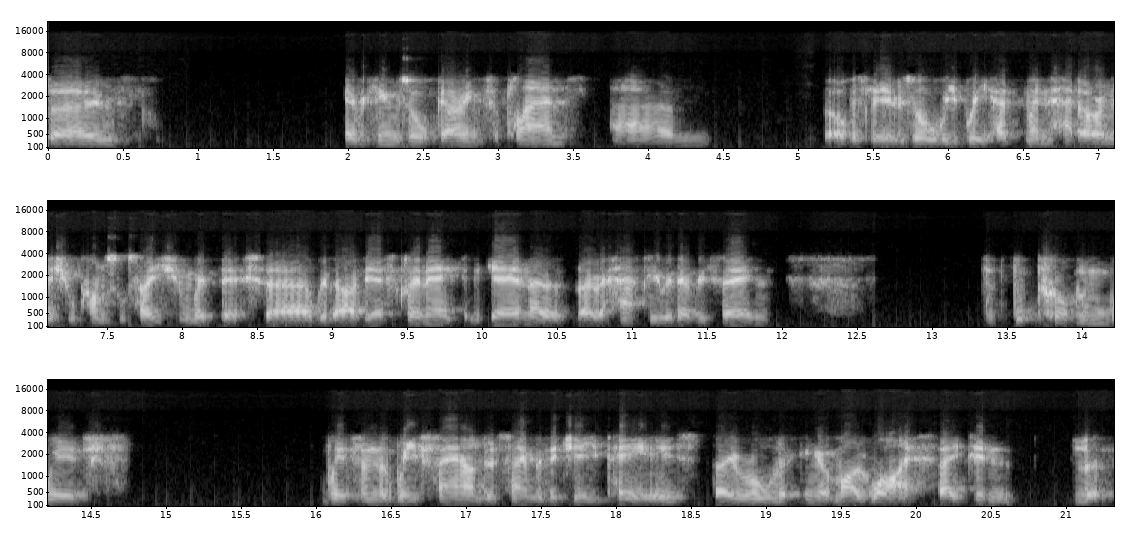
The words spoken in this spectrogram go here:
So everything was all going to plan. Um, obviously, it was all we, we had when had our initial consultation with this uh, with IVF clinic, and again, they were, they were happy with everything. The, the problem with with them that we found, and same with the GP, is they were all looking at my wife. They didn't look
